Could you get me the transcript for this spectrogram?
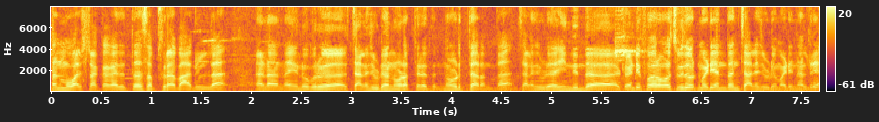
ನನ್ನ ಮೊಬೈಲ್ ಸ್ಟಾಕ್ ಆಗುತ್ತೆ ಸಬ್ಸ್ಕ್ರೈಬ್ ಆಗಲಿಲ್ಲ. ನಾನು ಅಣ್ಣ ಇನ್ನೊಬ್ರು ಚಾಲೆಂಜ್ ವಿಡಿಯೋ ನೋಡ್ತಾರ ನೋಡ್ತಾರಂತ. ಚಾಲೆಂಜ್ ವಿಡಿಯೋ ಹಿಂದಿಂದ ಟ್ವೆಂಟಿ ಫೋರ್ ಅವರ್ಸ್ ವಿದೌಟ್ ಮಾಡಿ ಅಂತ ಚಾಲೆಂಜ್ ವಿಡಿಯೋ ಮಾಡಿನಲ್ರಿ.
